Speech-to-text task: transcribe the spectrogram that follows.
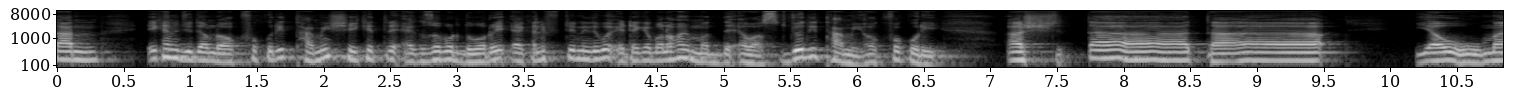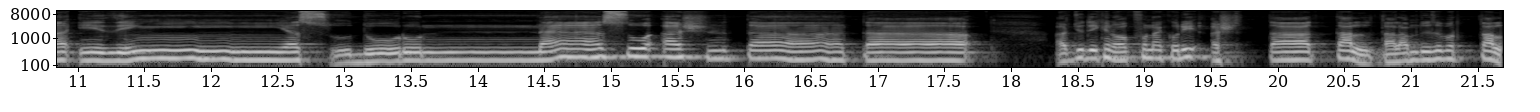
তান। এখানে যদি আমরা অক্ফ করি থামি, সেক্ষেত্রে এক জবর দবরে এক আলিফ টেনে দেবো, এটাকে বলা হয় মধ্যে আওয়াজ। যদি থামি অক্ফ করি, আশ, তা তা يومئذ يصدر الناس أشتاتا আর যদি এখানে অক্ষ না করি আস্তা তাল তালাম দুই জবর তাল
